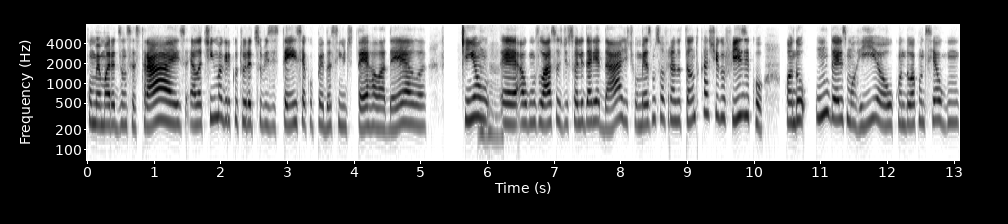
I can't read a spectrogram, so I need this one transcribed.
com memória dos ancestrais. Ela tinha uma agricultura de subsistência com o um pedacinho de terra lá dela tinham uhum. é, alguns laços de solidariedade, tipo, mesmo sofrendo tanto castigo físico, quando um deles morria ou quando acontecia algum,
